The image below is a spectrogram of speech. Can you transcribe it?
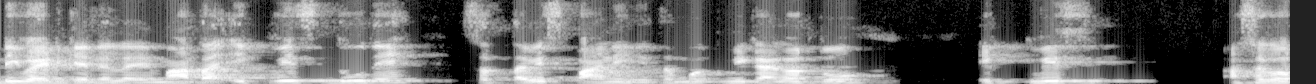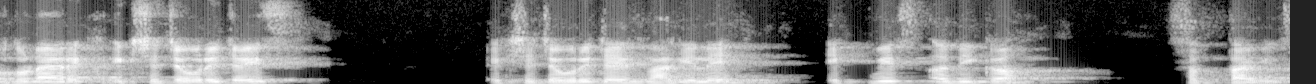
डिवाइड केलेलं आहे. मग आता एकवीस दूध आहे सत्तावीस पाणी आहे. तर मग मी काय करतो? एकवीस असं करतो डायरेक्ट एकशे चौवेचाळीस एकशे चौवेचाळीस भागिले एकवीस अधिक सत्तावीस.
